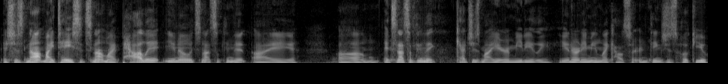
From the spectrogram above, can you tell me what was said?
It's just not my taste. It's not my palate. You know, it's not something that I. Um, it's not something that catches my ear immediately. You know what I mean? Like how certain things just hook you.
